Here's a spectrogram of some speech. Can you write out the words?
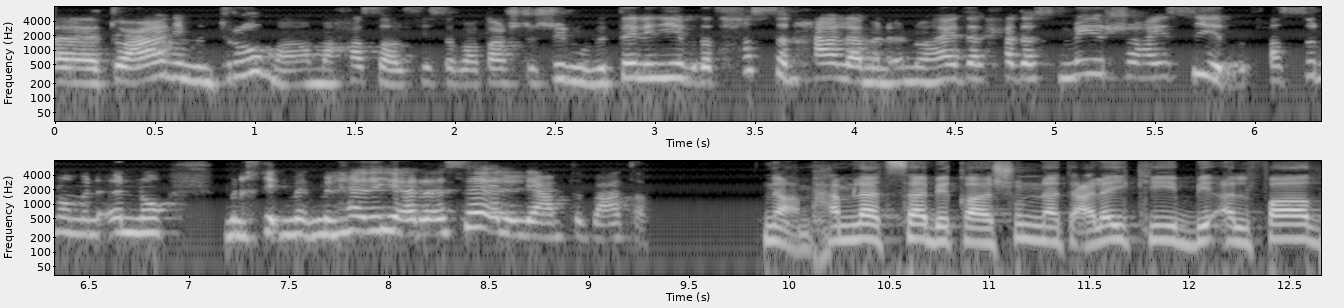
آه، تعاني من تروما ما حصل في 17 تشرين وبالتالي هي بدها تحصن حالها من إنه هذا الحدث ما يرجع يصير بتحصنه من إنه من, خ... من هذه الرسائل اللي عم تبعتها نعم حملات سابقة شنت عليك بألفاظ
